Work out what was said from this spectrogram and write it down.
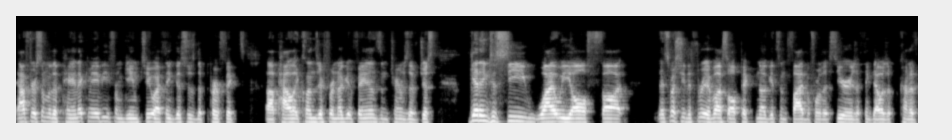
after some of the panic maybe from game two, I think this was the perfect uh, palate cleanser for Nugget fans in terms of just – getting to see why we all thought, especially the three of us, all picked Nuggets in five before the series. I think that was a kind of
